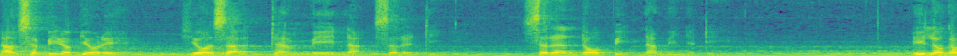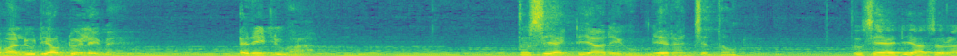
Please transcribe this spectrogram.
နောက်ဆက်ပြီးတော့ပြောတယ်ယောသဓမ္မေနစရတိစရန္တောပိနမညတိ ဒီလောကမှာလူတယောက်တွေ့လိမ့်မယ်အဲ့ဒီလူဟာသူစရိုက်တရားတွေကိုအမြဲတမ်းကျင့်သုံးတယ်သူစရိုက်တရားဆိုတာ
